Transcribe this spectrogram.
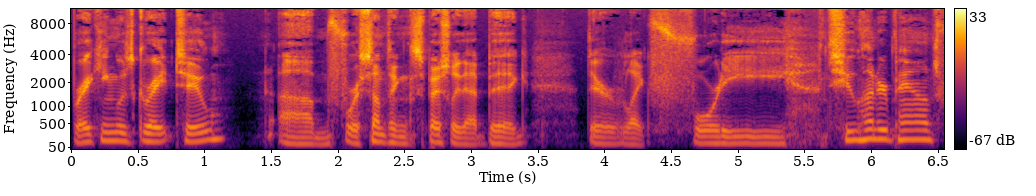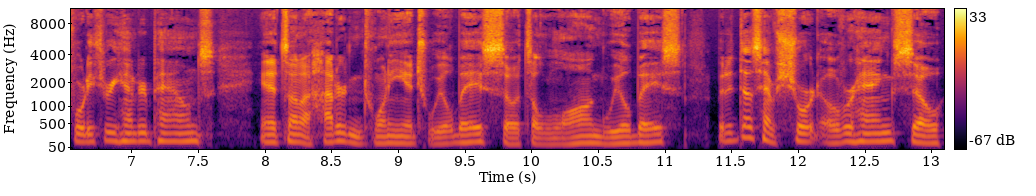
Braking was great too. Um, for something especially that big, they're like 4,200 pounds, 4,300 pounds, and it's on a 120 inch wheelbase, so it's a long wheelbase, but it does have short overhangs, so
